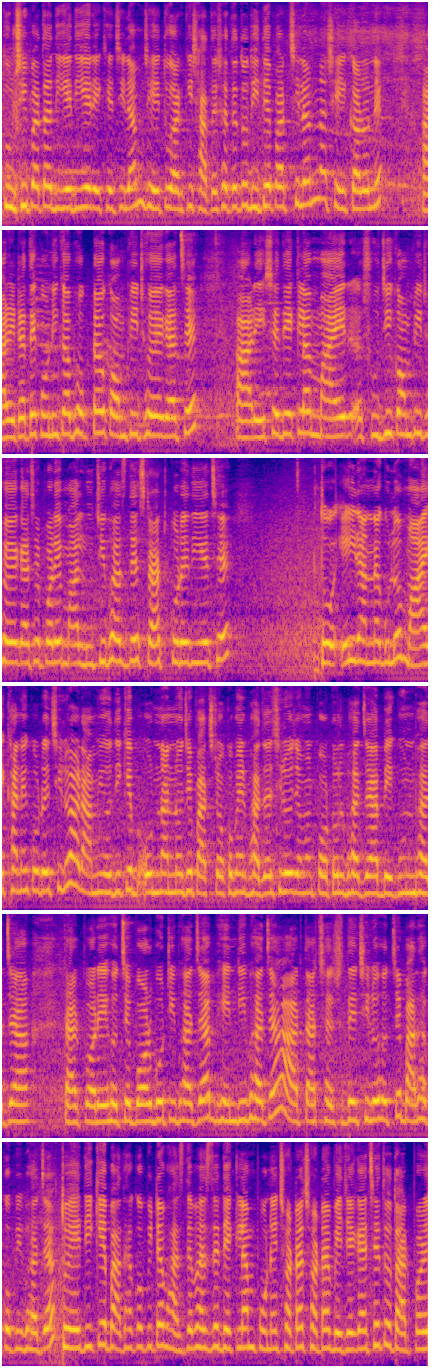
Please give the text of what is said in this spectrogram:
তুলসী পাতা দিয়ে দিয়ে রেখেছিলাম, যেহেতু আর কি সাথে সাথে তো দিতে পারছিলাম না সেই কারণে। আর এটাতে কণিকা ভোগটাও কমপ্লিট হয়ে গেছে। আর এসে দেখলাম মায়ের সুজি কমপ্লিট হয়ে গেছে পরে মা লুচি ভাজতে স্টার্ট করে দিয়েছে। তো এই রান্নাগুলো মা এখানে করেছিল আর আমি ওদিকে অন্যান্য যে পাঁচ রকমের ভাজা ছিল, যেমন পটল ভাজা, বেগুন ভাজা, তারপরে হচ্ছে বরবটি ভাজা, ভেন্ডি ভাজা, আর তার সাথে ছিল হচ্ছে বাঁধাকপি ভাজা। তো এদিকে বাঁধাকপিটা ভাজতে ভাজতে দেখলাম পৌনে ছটা ছটা বেজে গেছে, তো তারপরে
